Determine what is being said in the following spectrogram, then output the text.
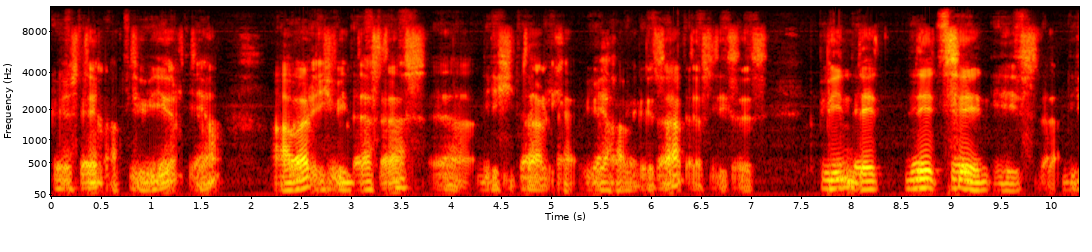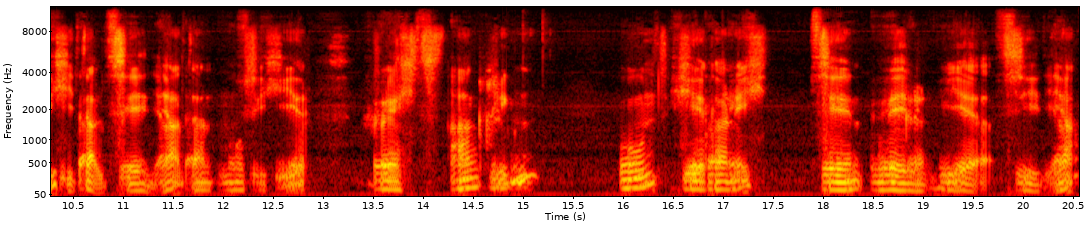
gestellt, aktiviert, ja. Aber ich will, dass das äh, digital, wir haben gesagt, dass dieses Pin D10 ist digital 10, ja, dann muss ich hier rechts anklicken und hier kann ich 10 wählen, wie ihr seht, ja.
